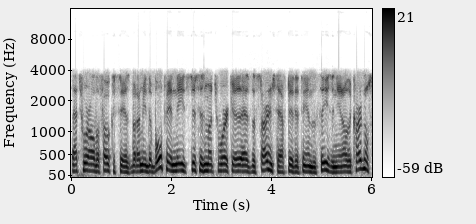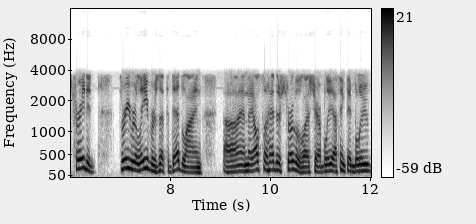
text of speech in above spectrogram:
that's where all the focus is. But I mean, the bullpen needs just as much work as the starting staff did at the end of the season. You know, the Cardinals traded three relievers at the deadline, uh, and they also had their struggles last year. I believe I think they blew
